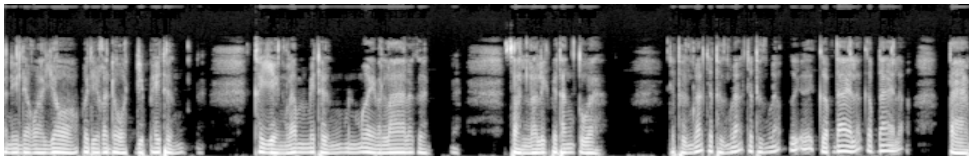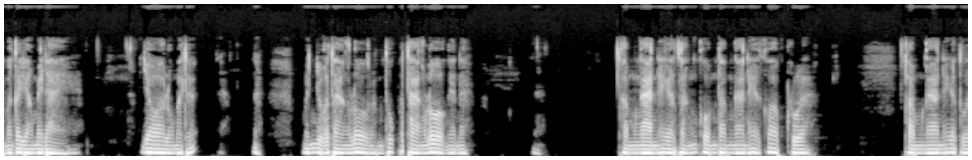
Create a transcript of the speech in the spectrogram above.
อันนี้เรียกว่าย่อเพื่อที่กระโดดหยิบให้ถึงขย่งแล้วมันไม่ถึงมันเมื่อยมันล้าแล้วเกินสั่นระลิกไปทั้งตัว จะถึงแล้วจะถึงแล้วจะถึงแล้วเอ้ยเกือบได้แล้วเกือบได้แล้ว แต่มันก็ยังไม่ได้ ย่อลงมาเถอะเหมือนอยู่กับทางโลกมันทุกข์เพราะทางโลกเนี่ยนะทำงานให้กับสังคมทำงานให้กับครอบครัวทำงานให้กับตัว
